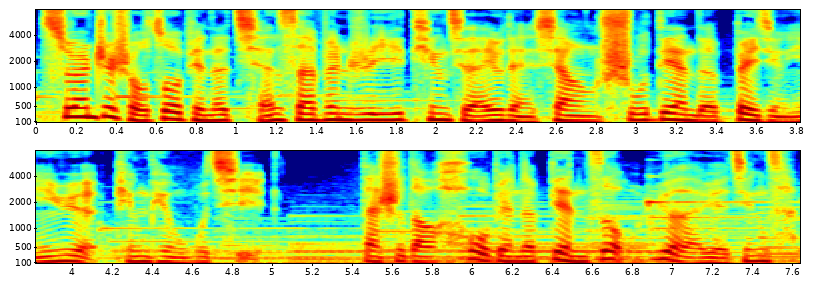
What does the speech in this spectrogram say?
虽然这首作品的前三分之一听起来有点像书店的背景音乐，平平无奇，但是到后边的变奏越来越精彩。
